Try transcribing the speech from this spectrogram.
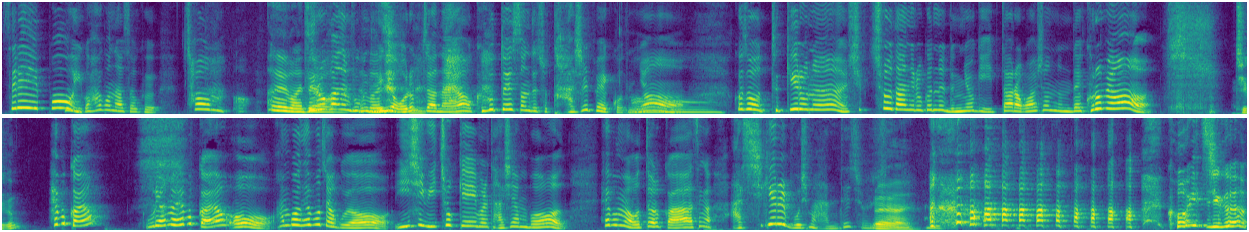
3포 이거 하고 나서 그 처음 네, 맞아요. 들어가는 부분 맞아요. 되게 어렵잖아요. 그것도 했었는데 저 다 실패했거든요. 어. 그래서 듣기로는 10초 단위로 끊는 능력이 있다라고 하셨는데 그러면 지금? 해볼까요? 우리 한번 해볼까요? 어, 한번 해보자고요. 22초 게임을 다시 한번 해보면 어떨까 생각. 아 시계를 보시면 안 되죠. 네. 거의 지금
